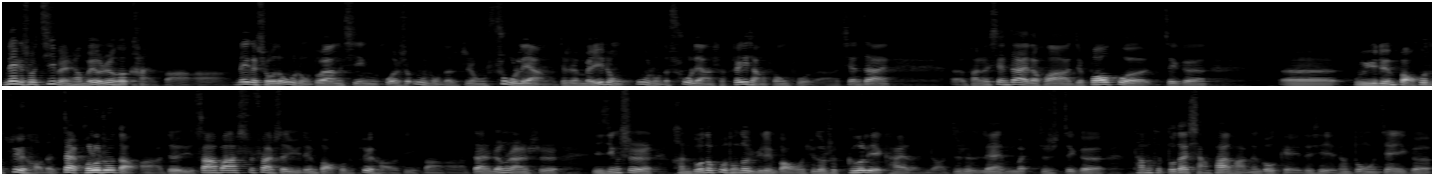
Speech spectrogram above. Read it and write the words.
那个时候基本上没有任何砍伐啊，那个时候的物种多样性或者是物种的这种数量，就是每一种物种的数量是非常丰富的啊。现在，呃，反正现在的话，就包括这个。呃，雨林保护的最好的在婆罗洲岛啊，就是沙巴是算是雨林保护的最好的地方啊，但仍然是已经是很多的不同的雨林保护区都是割裂开的，你知道，就是连没就是这个他们都在想办法能够给这些野生动物建一个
